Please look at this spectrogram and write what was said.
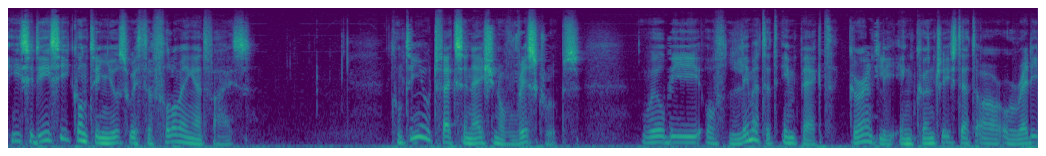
ECDC continues with the following advice. Continued vaccination of risk groups will be of limited impact currently in countries that are already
